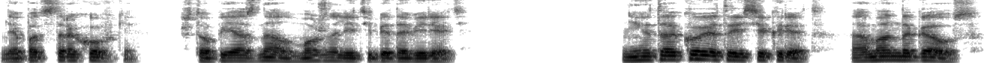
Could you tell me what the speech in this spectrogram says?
Для подстраховки. Чтоб я знал, можно ли тебе доверять. Не такой это и секрет. Аманда Гаус.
